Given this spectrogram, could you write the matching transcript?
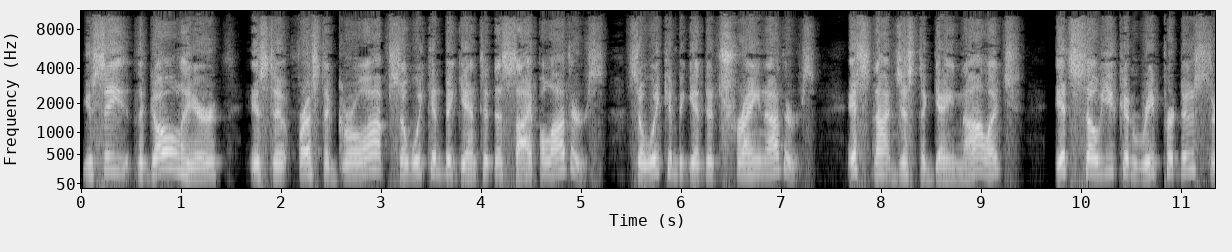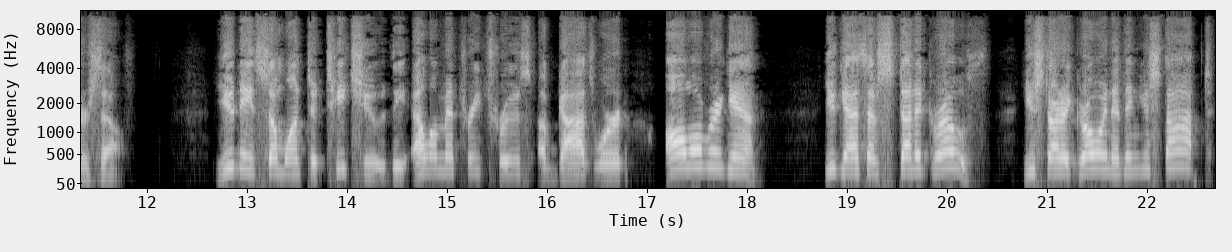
You see, the goal here is to, for us to grow up so we can begin to disciple others, so we can begin to train others. It's not just to gain knowledge. It's so you can reproduce yourself. You need someone to teach you the elementary truths of God's Word all over again. You guys have stunted growth. You started growing and then you stopped.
